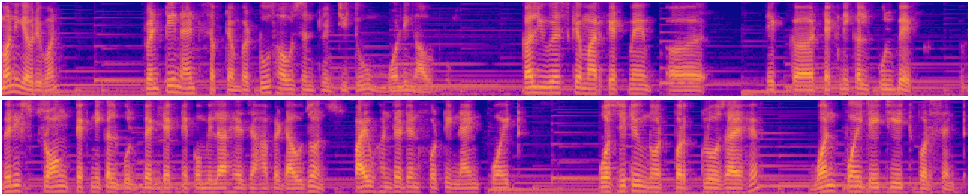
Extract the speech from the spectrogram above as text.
मॉर्निंग एवरीवन 29 सितंबर 2022 मॉर्निंग आउटलुक कल यूएस के मार्केट में एक technical pullback very strong technical pullback देखने को मिला है, जहाँ पे Dow Jones 549 point positive note पर क्लोज आए हैं 1.88 परसेंट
